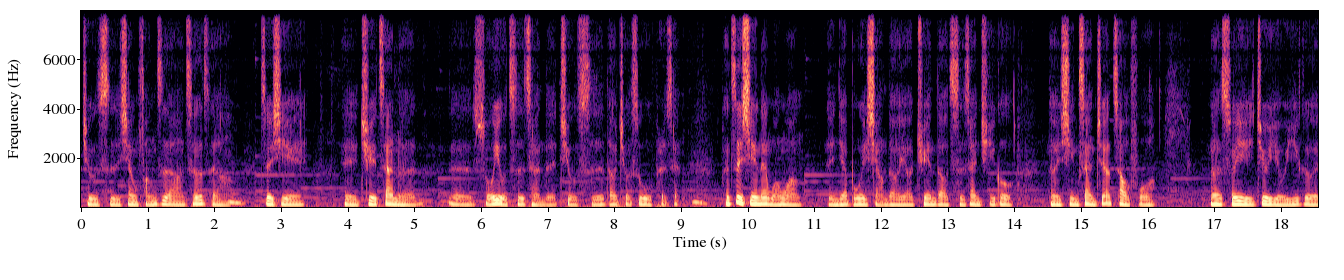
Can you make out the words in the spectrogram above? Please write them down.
就是像房子啊、车子啊这些，呃，却占了呃所有资产的九十到九十五 percent。那这些呢，往往人家不会想到要捐到慈善机构，那行善叫造福。那所以就有一个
